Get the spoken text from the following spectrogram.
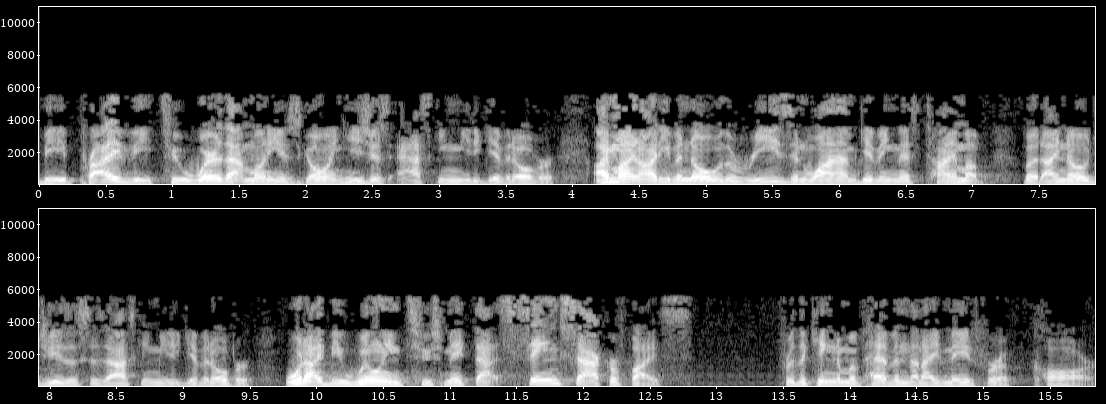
be privy to where that money is going. He's just asking me to give it over. I might not even know the reason why I'm giving this time up, but I know Jesus is asking me to give it over. Would I be willing to make that same sacrifice for the kingdom of heaven that I made for a car?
